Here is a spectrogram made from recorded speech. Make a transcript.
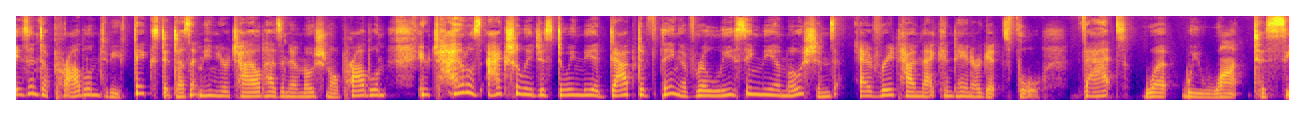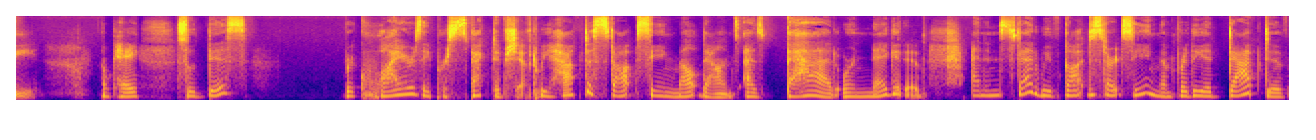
isn't a problem to be fixed. It doesn't mean your child has an emotional problem. Your child is actually just doing the adaptive thing of releasing the emotions every time that container gets full. That's what we want to see. Okay. So this requires a perspective shift. We have to stop seeing meltdowns as bad or negative, and instead, we've got to start seeing them for the adaptive,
